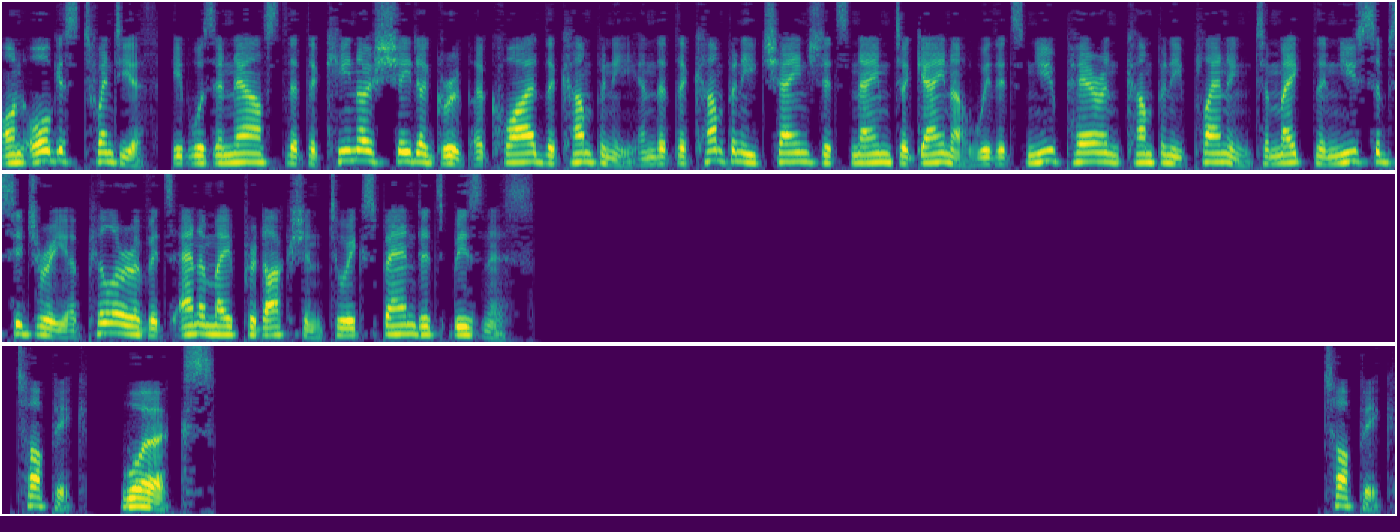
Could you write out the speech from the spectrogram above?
On August 20, it was announced that the Kinoshita Group acquired the company and that the company changed its name to Gaina with its new parent company planning to make the new subsidiary a pillar of its anime production to expand its business. Topic: Works. Topic:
